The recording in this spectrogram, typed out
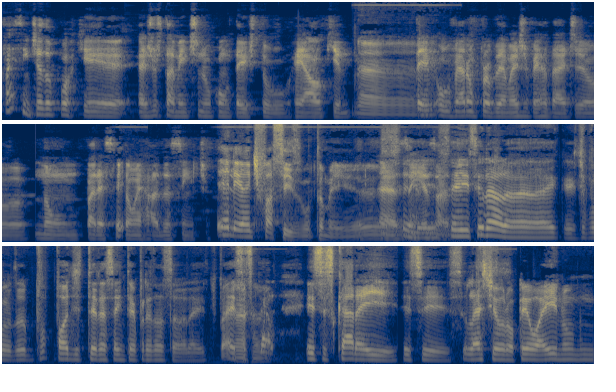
faz sentido porque é justamente no contexto real que é... teve, houveram problemas de verdade. Eu, não parece tão errado assim. Tipo... Ele é antifascismo também. É, sim, sim exato. Sim, sim, não, não, é, tipo, pode ter essa interpretação, né? Tipo, esses uhum. caras cara aí, esses leste europeu aí, não, não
